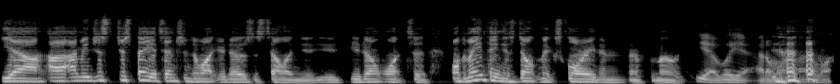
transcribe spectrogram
Yeah, uh, I mean, just just pay attention to what your nose is telling you. You you don't want to. Well, the main thing is don't mix chlorine and ammonia. Yeah, well, yeah. I don't want. I don't want.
